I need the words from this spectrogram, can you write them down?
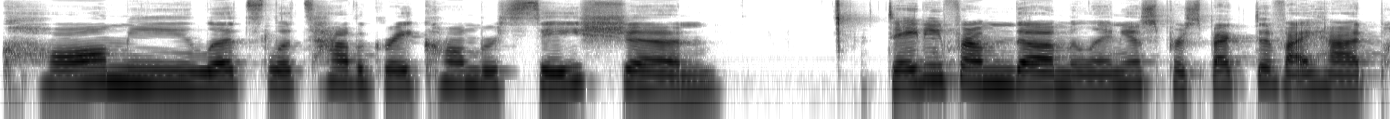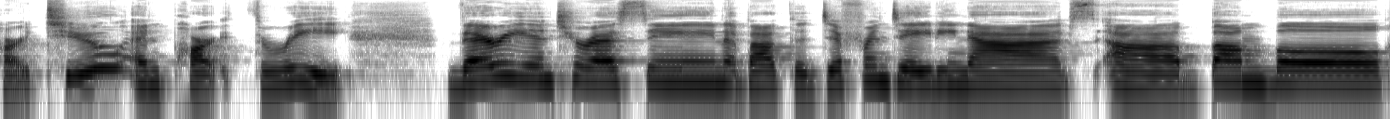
call me, let's let's have a great conversation. Dating from the millennials perspective i had part two and part three. Very interesting about the different dating apps uh, bumble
